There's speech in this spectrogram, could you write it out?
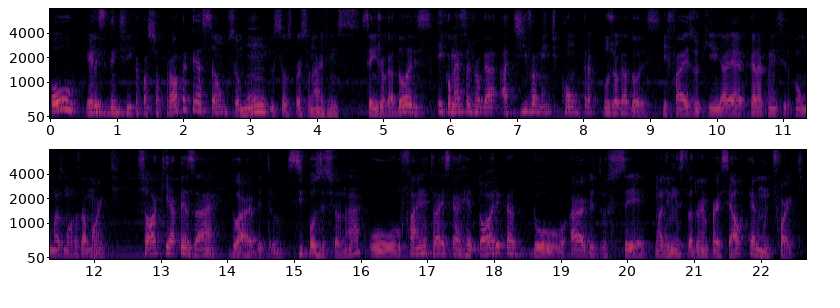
Ou ele se identifica com a sua própria criação, seu mundo, seus personagens sem jogadores, e começa a jogar ativamente contra os jogadores, e faz o que à época era conhecido como masmorras da morte. Só que apesar do árbitro se posicionar, o Fine traz que a retórica do árbitro ser um administrador imparcial é muito forte.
